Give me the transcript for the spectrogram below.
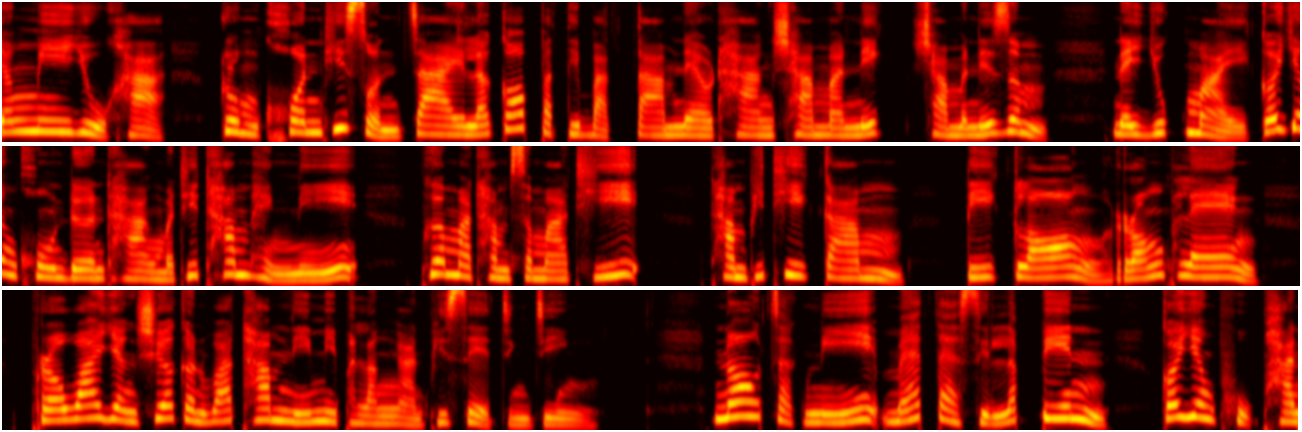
ยังมีอยู่ค่ะ กลุ่มคนที่สนใจแล้วก็ปฏิบัติตามแนวทางชามานิกชามานิซึมในยุคใหม่ก็ยังคงเดินทางมาที่ถ้ำแห่งนี้ เพื่อมาทำสมาธิทำพิธีกรรม ตีกลอง ร้องเพลง เพราะว่ายังเชื่อกันว่าถ้ำนี้มีพลังงานพิเศษจริง ๆ นอกจากนี้แม้แต่ศิลปินก็ยังผูกพัน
